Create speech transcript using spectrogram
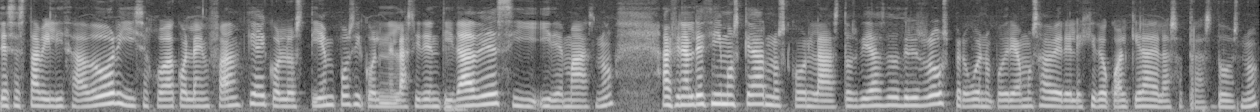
desestabilizador y se juega con la infancia y con los tiempos y con las identidades y, y demás, ¿no? Al final decidimos quedarnos con las dos vidas de Audrey Rose, pero bueno, podríamos haber elegido cualquiera de las otras dos, ¿no?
